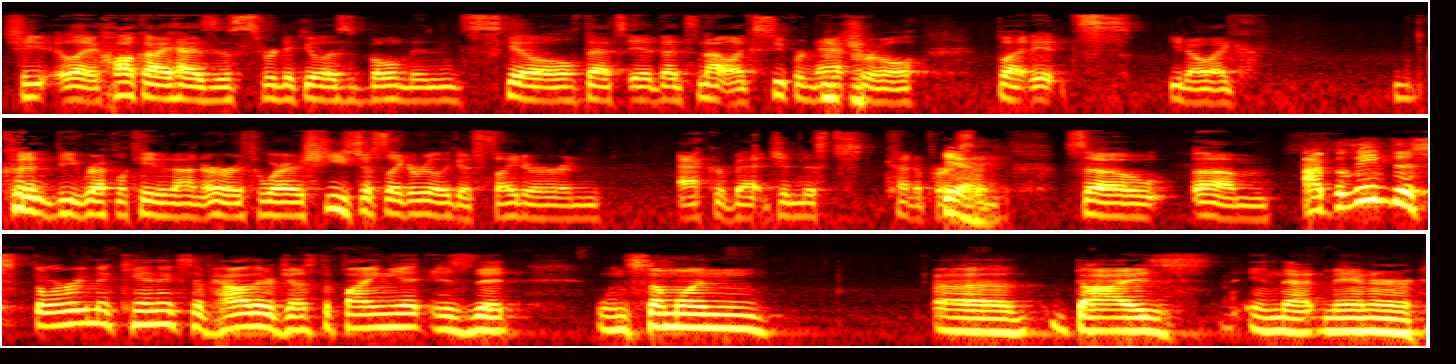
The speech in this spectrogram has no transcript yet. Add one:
She like Hawkeye has this ridiculous bowman skill that's it that's not like supernatural, but it's you know like couldn't be replicated on Earth. Whereas she's just like a really good fighter and acrobat gymnast kind of person. Yeah. So um, I believe the story mechanics of how they're justifying it is that when someone uh, dies in that manner,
